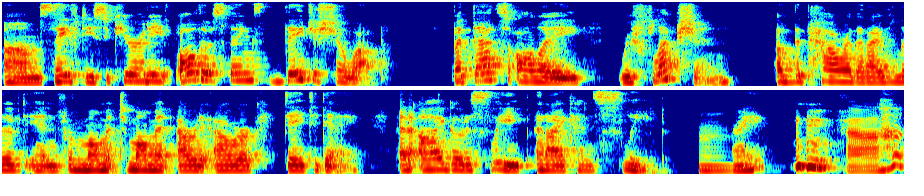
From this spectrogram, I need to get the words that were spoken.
um, safety, security, all those things, they just show up. But that's all a reflection of the power that I've lived in from moment to moment, hour to hour, day to day. And I go to sleep and I can sleep, mm. right? uh,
